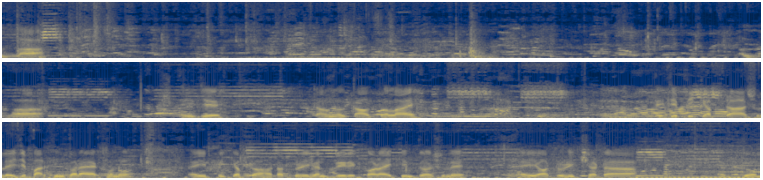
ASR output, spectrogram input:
আল্লাহ। আল্লাহ। এই যে টাউনাল কাউতলায় এই যে পিক আসলে এই যে পার্কিং করা এখনও, এই পিক হঠাৎ করে এখানে ব্রেক করায় কিন্তু আসলে এই অটো রিক্সাটা একদম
